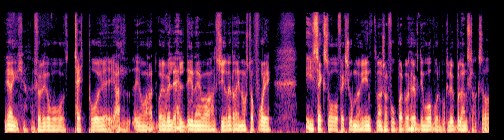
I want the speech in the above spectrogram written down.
det gjør jeg ikke. Jeg føler jeg har vært tett på Jeg var jo veldig heldig når jeg var styreleder i Norsk Toppfotball i, i seks år og fikk se mye internasjonal fotball på høyt nivå, både på klubb og landslag. Så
